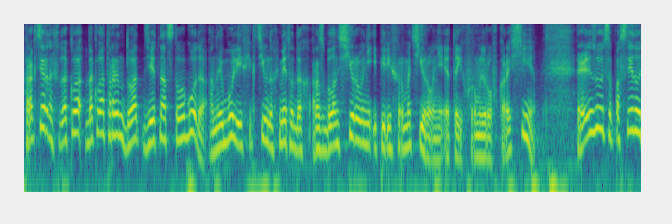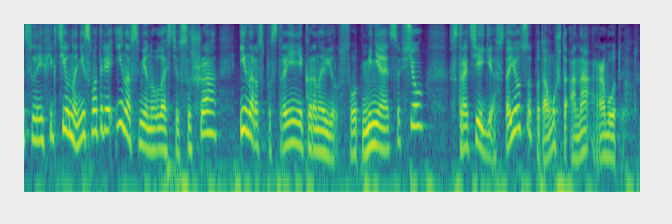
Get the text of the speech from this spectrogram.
Характерно, что доклад, доклад РЕН 2019 года о наиболее эффективных методах разбалансирования и переформатирования, это их формулировка России, реализуется последовательно и эффективно, несмотря и на смену власти в США, и на распространение коронавируса. Вот меняется все, стратегия остается, потому что она работает.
